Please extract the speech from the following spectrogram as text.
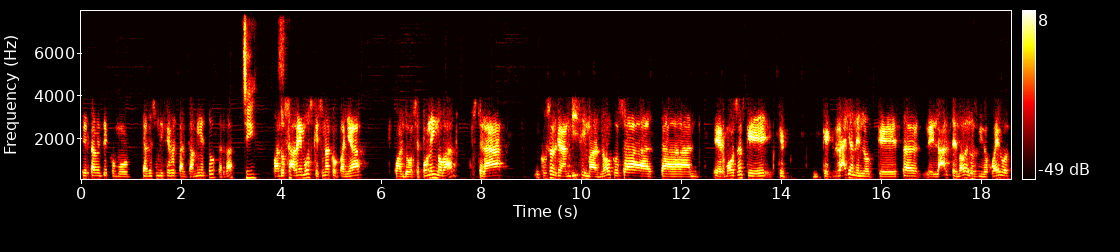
ciertamente como tal vez un ligero estancamiento, ¿verdad? Sí cuando sabemos que es una compañía cuando se pone a innovar, pues te da cosas grandísimas, ¿no? Cosas tan hermosas que, que, rayan en lo que está el arte, ¿no? De los videojuegos.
